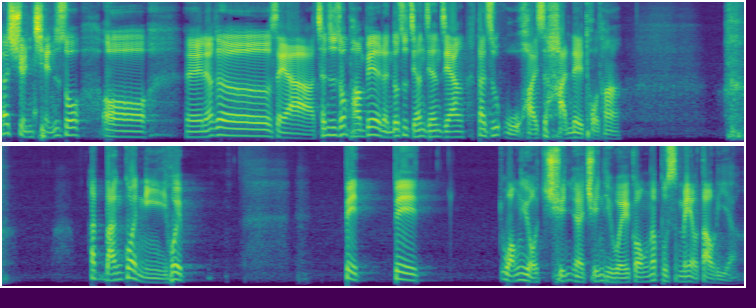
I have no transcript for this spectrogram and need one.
那选前说哦。哎，那个谁啊？陈时中旁边的人都是怎样怎样怎样，但是我还是含泪投他。啊，难怪你会被被网友群呃群体围攻，那不是没有道理啊。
